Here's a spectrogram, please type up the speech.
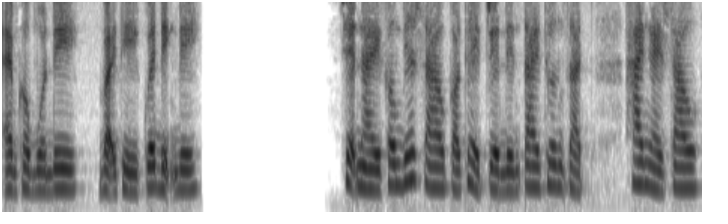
Em không muốn đi, vậy thì quyết định đi. Chuyện này không biết sao có thể truyền đến tai thương giật. Hai ngày sau,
